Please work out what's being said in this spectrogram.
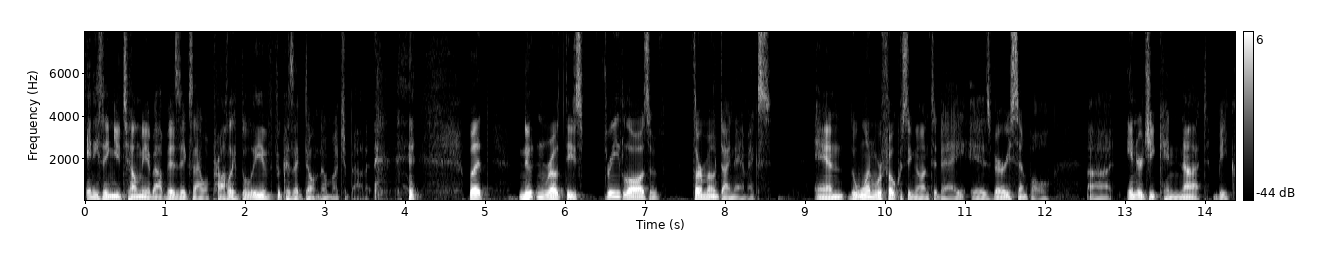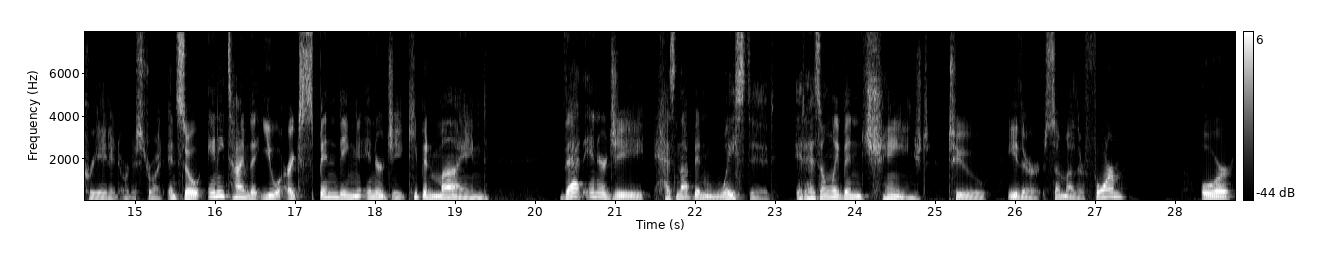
anything you tell me about physics, I will probably believe because I don't know much about it. but Newton wrote these three laws of thermodynamics. And the one we're focusing on today is very simple. Uh, energy cannot be created or destroyed. And so, anytime that you are expending energy, keep in mind that energy has not been wasted, it has only been changed to either some other form or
